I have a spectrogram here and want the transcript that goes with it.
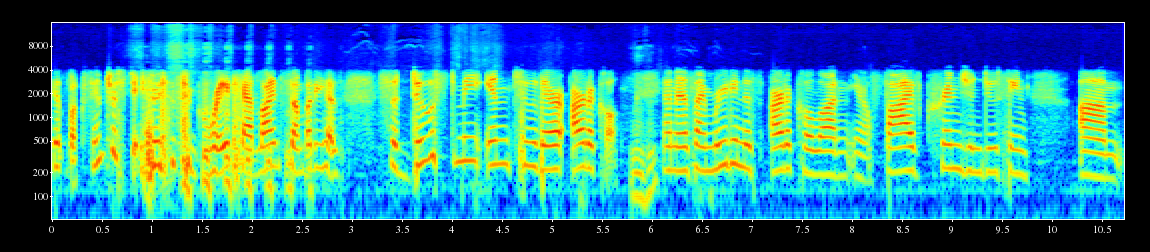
it looks interesting. it's a great headline. Somebody has seduced me into their article. Mm-hmm. And as I'm reading this article on, you know, five cringe-inducing um,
